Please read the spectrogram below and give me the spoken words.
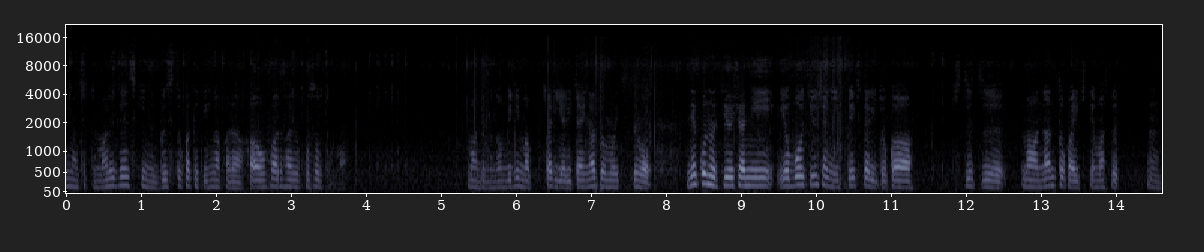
今ちょっとマルゼンスキーにブーストかけて今からハーオファルハイを起こそうと思う。まあでものんびりまったりやりたいなと思いつつも、猫の注射に、予防注射に行ってきたりとかしつつ、まあなんとか生きてます。うん。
